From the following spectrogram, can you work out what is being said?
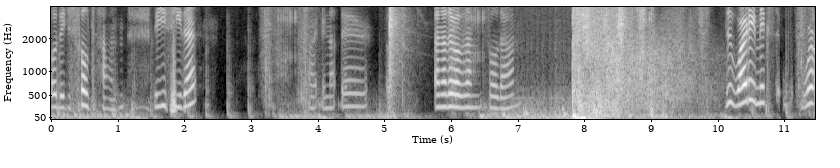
oh they just fell down. Did you see that? They're not there. Oh, another of them fell down. Dude, why they mix? Where?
